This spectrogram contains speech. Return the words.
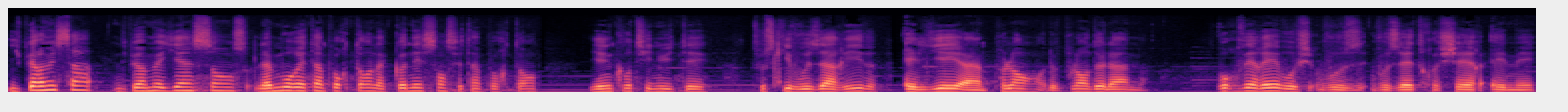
il permet ça. Il permet, il y a un sens. L'amour est important, la connaissance est importante. Il y a une continuité. Tout ce qui vous arrive est lié à un plan, le plan de l'âme. Vous reverrez vos, vos, êtres chers, aimés.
